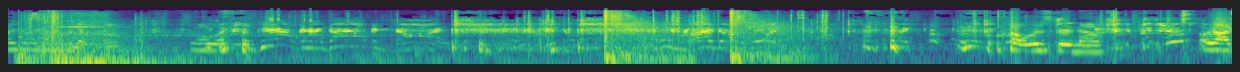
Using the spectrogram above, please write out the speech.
My god. Oh my god. out, and I got out and died. oh my well, we're screwed now. Oh god.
